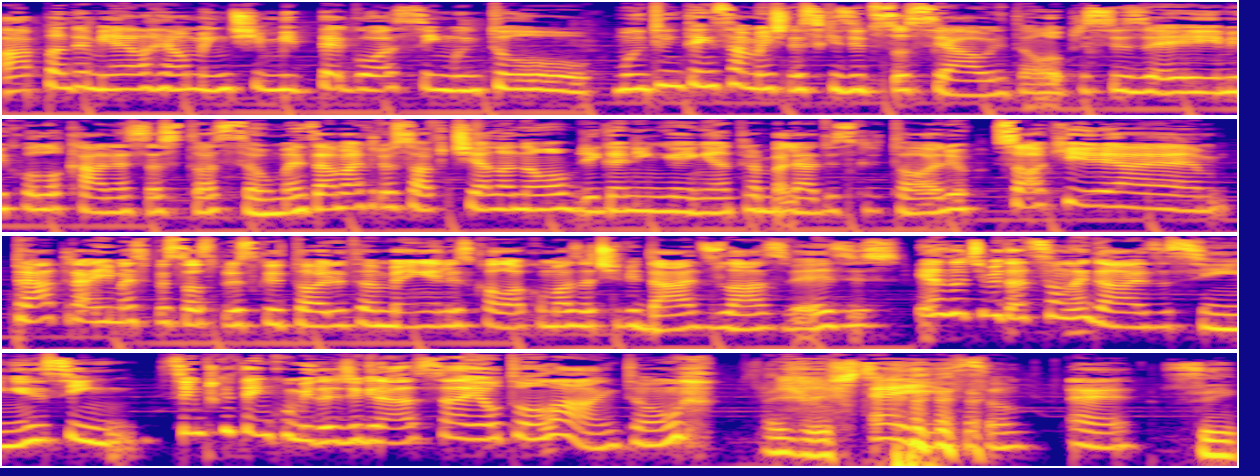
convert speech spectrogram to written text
A pandemia, ela realmente me pegou assim muito muito intensamente nesse quesito social, então eu precisei me colocar nessa situação. Mas a Microsoft ela não obriga ninguém a trabalhar do escritório, só que é, para atrair mais pessoas para o escritório também eles colocam umas atividades lá às vezes. E as atividades são legais assim, e assim, sempre que tem comida de graça eu tô lá, então é justo. É isso. É. Sim.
